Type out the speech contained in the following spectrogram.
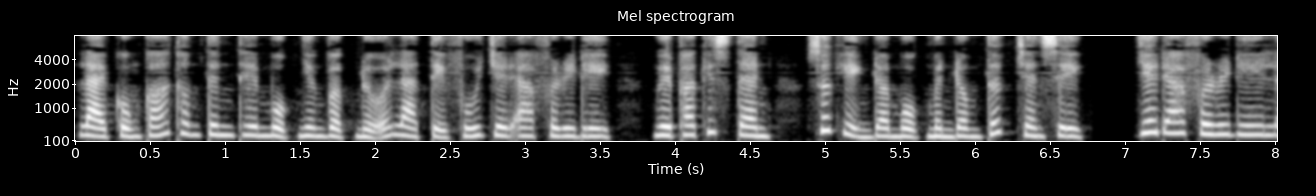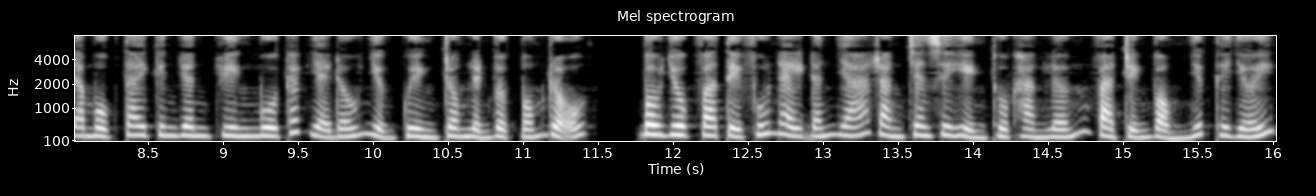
Lại cũng có thông tin thêm một nhân vật nữa là tỷ phú Jada Faridi, người Pakistan, xuất hiện đòi một mình đồng tất Chelsea. Jada Faridi là một tay kinh doanh chuyên mua các giải đấu nhượng quyền trong lĩnh vực bóng rổ. Bầu dục và tỷ phú này đánh giá rằng Chelsea hiện thuộc hàng lớn và triển vọng nhất thế giới.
